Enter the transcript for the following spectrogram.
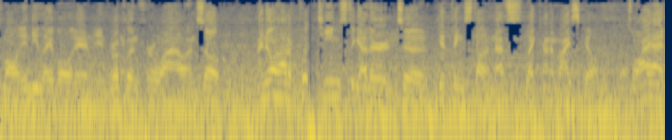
small indie label in, in Brooklyn for a while, and so I know how to put teams together to get things done. That's like kind of my skill. So I had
